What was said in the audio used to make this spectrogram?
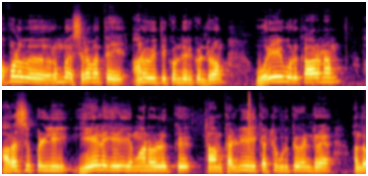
அவ்வளவு ரொம்ப சிரமத்தை அனுபவித்து கொண்டிருக்கின்றோம். ஒரே ஒரு காரணம் அரசு பள்ளி ஏழை எளிய மாணவர்களுக்கு நாம் கல்வியை கற்றுக் கொடுக்க வேண்டிய அந்த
